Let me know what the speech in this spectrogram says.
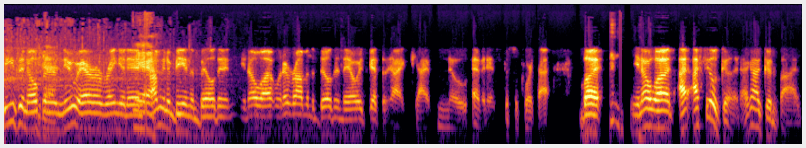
Season opener, Yeah. new era ringing in. Yeah. I'm going to be in the building. You know what? Whenever I'm in the building, they always get the. I, I have no evidence to support that. But you know what? I, I feel good. I got good vibes.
